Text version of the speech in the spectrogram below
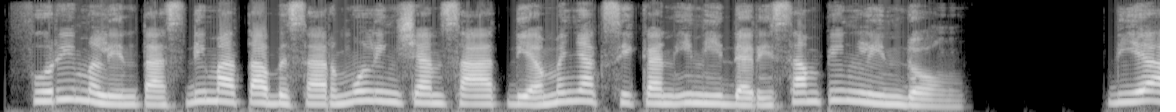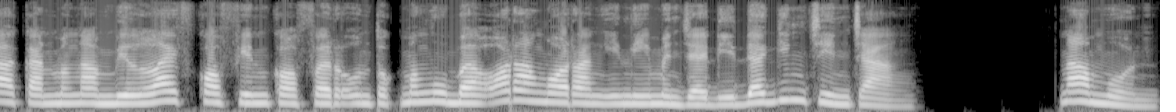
Furi melintas di mata besar Mulingshan saat dia menyaksikan ini dari samping Lindong. Dia akan mengambil live coffin cover untuk mengubah orang-orang ini menjadi daging cincang. Namun,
